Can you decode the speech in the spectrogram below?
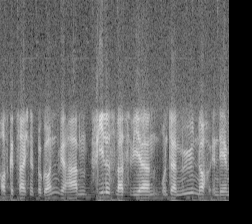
ausgezeichnet begonnen. Wir haben vieles, was wir unter Mühe noch in dem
